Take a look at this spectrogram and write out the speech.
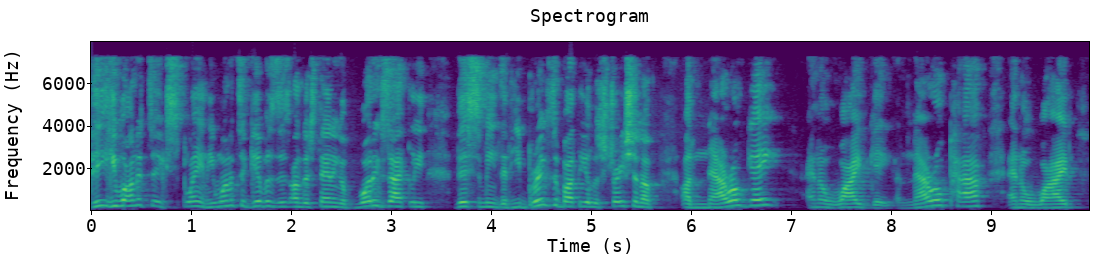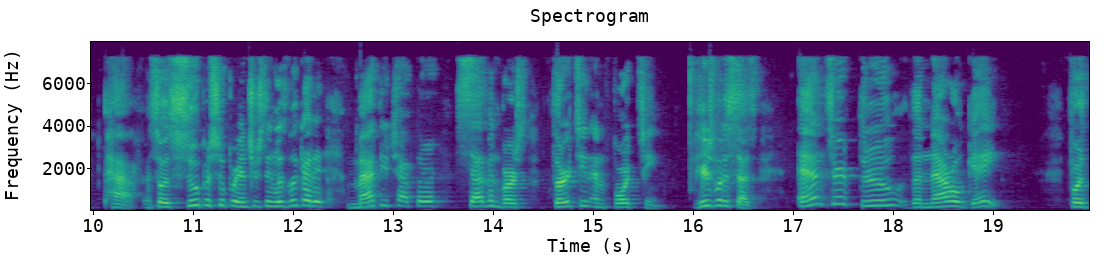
he, he wanted to explain, he wanted to give us this understanding of what exactly this means. And he brings about the illustration of a narrow gate and a wide gate, a narrow path and a wide path. And so it's super, super interesting. Let's look at it. Matthew chapter 7, verse 13 and 14. Here's what it says Enter through the narrow gate, for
